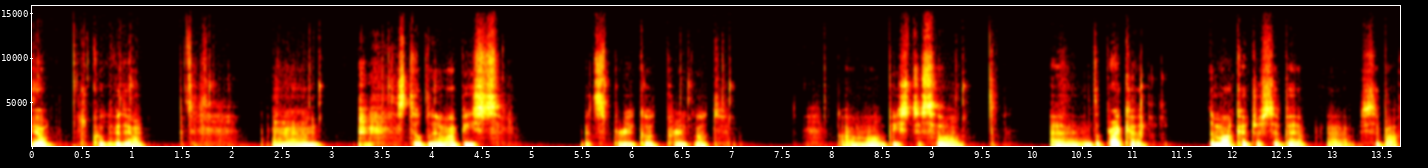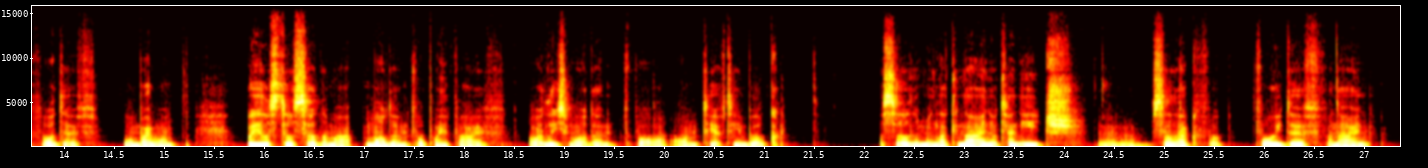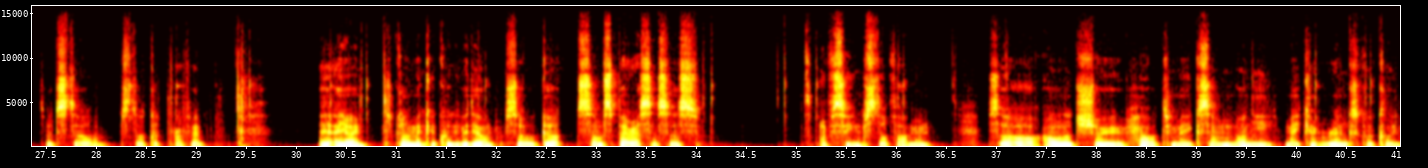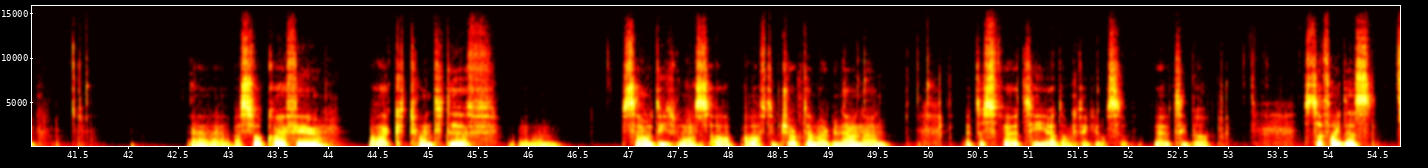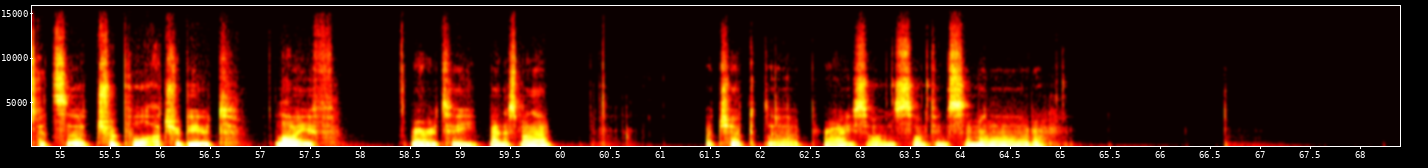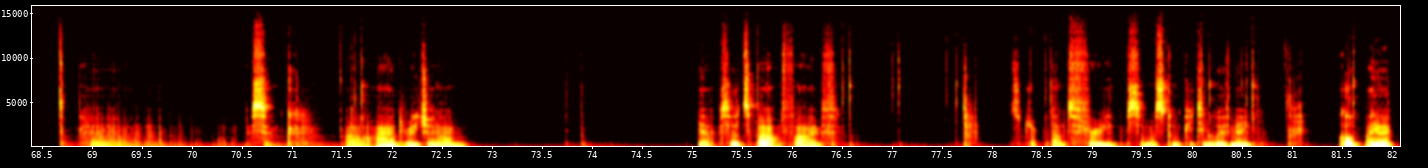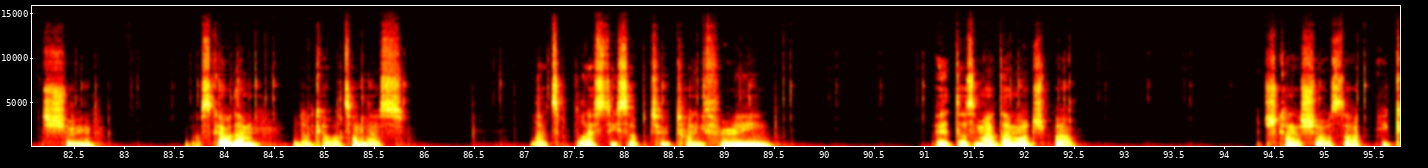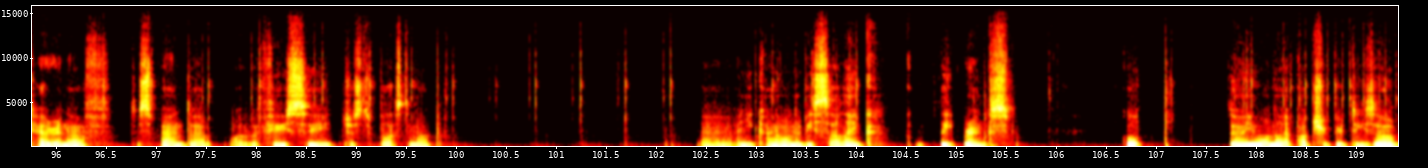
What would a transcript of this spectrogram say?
Yo, quick video. Um, still doing my beast. It's pretty good, pretty good. Got more beast to sell. And the bracket, the market just a bit. Uh, it's about four div, one by one. But you'll still sell them at more than 4.5, or at least more than four on TFT in bulk. I sell them in like nine or ten each. Uh, selling like for 40 div for nine, so it's still still good profit. Uh, anyway, just gonna make a quick video. So we got some spare essences. Obviously, I'm still farming. So I wanted to show you how to make some money making rings quickly. Uh, I saw quite a few for like 20 div. Uh, some of these won't sell. I'll have to drop them every now and then. Like this 30, I don't think it'll sell 30, but stuff like this. It's a triple attribute life rarity minus mana I check the price on something similar. Uh, what am I missing? Oh, had region on. Yeah, so it's about five. Let's drop it down to three. Someone's competing with me. Cool. Anyway, show you. I'll scout them. We don't care what's on this. Let's blast these up to 23. It doesn't matter that much, but it just kind of shows that you care enough to spend uh, whatever few see just to blast them up. Uh, and you kind of want to be selling complete rings. Cool. Then you want to attribute these up.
